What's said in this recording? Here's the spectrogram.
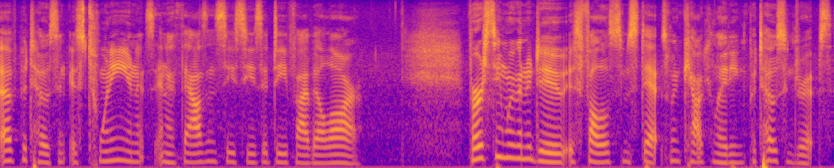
of Pitocin is 20 units in 1000 cc's of D5LR. First thing we're going to do is follow some steps when calculating Pitocin drips.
